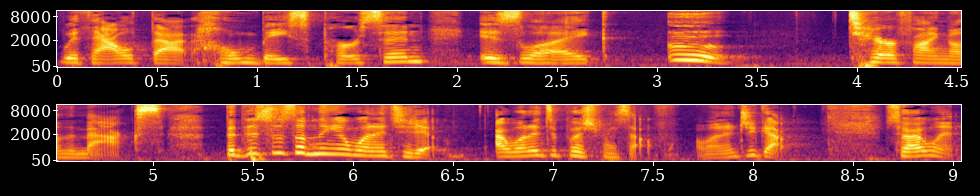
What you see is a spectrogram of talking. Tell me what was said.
without that home base person is like, ugh terrifying on the max. But this was something I wanted to do. I wanted to push myself. I wanted to go. So I went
